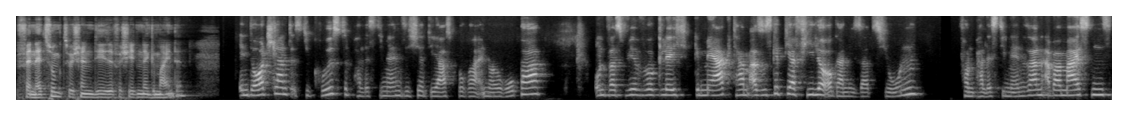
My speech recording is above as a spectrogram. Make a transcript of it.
Vernetzung zwischen diesen verschiedenen Gemeinden? In Deutschland ist die größte palästinensische Diaspora in Europa. Und was wir wirklich gemerkt haben, also es gibt ja viele Organisationen von Palästinensern, aber meistens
